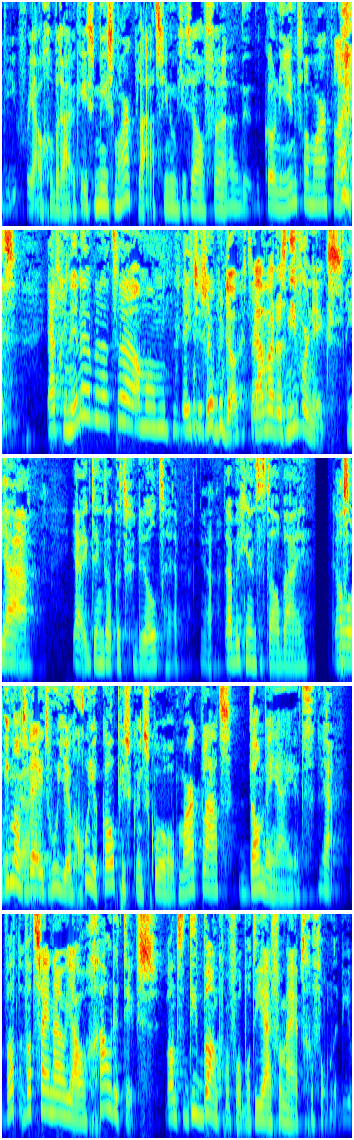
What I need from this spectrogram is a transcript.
die ik voor jou gebruik, is Miss Marktplaats. Je noemt jezelf eh, de, de koningin van Marktplaats. Ja, vriendinnen hebben het eh, allemaal een beetje zo bedacht. Hè? ja, maar dat is niet voor niks. Ja. ja, ik denk dat ik het geduld heb. Ja. Daar begint het al bij. Als ik, iemand eh, weet hoe je goede koopjes kunt scoren op Marktplaats, dan ben jij het. Ja. Wat, wat zijn nou jouw gouden tips? Want die bank bijvoorbeeld, die jij voor mij hebt gevonden, die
